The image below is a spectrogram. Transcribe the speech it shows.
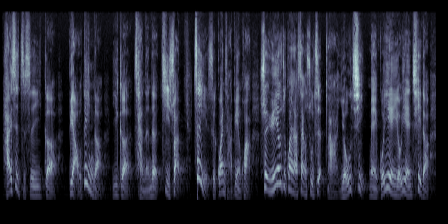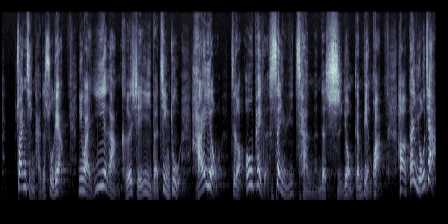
还是只是一个表定的一个产能的计算？这也是观察变化。所以原油就观察三个数字啊，油气，美国页岩油页岩气的。钻井台的数量，另外伊朗核协议的进度，还有这个欧佩克剩余产能的使用跟变化。好，但油价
